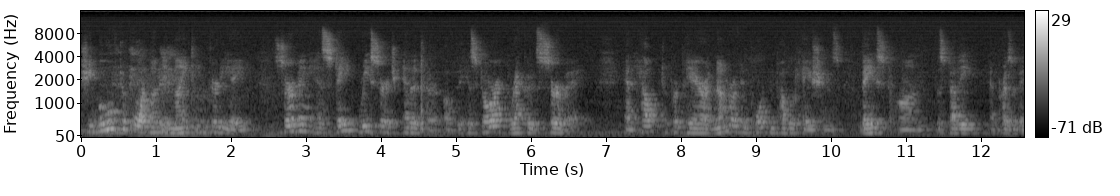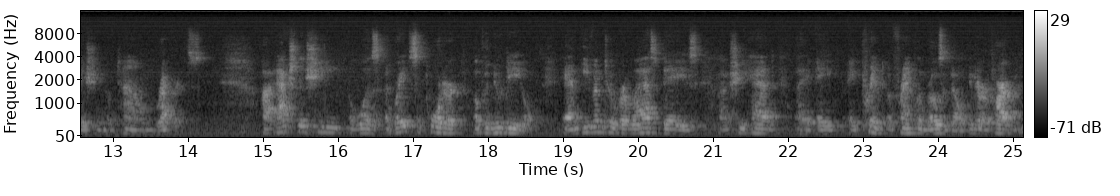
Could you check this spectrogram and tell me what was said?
She moved to Portland in 1938, serving as state research editor of the Historic Records Survey, and helped to prepare a number of important publications based on the study and preservation of town records. Uh, actually, she was a great supporter of the New Deal, and even to her last days, uh, she had a, a, a, print of Franklin Roosevelt in her apartment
